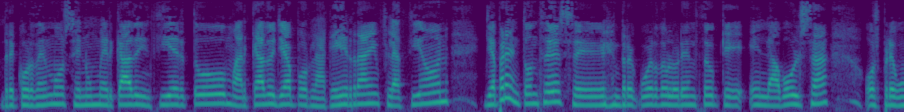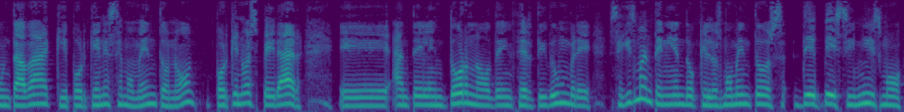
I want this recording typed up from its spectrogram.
recordemos, en un mercado incierto, marcado ya por la guerra, inflación. Ya para entonces, eh, recuerdo, Lorenzo, que en la bolsa os preguntaba que por qué en ese momento, ¿no? ¿Por qué no esperar eh, ante el entorno de incertidumbre? ¿Seguís manteniendo que los momentos de pesimismo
